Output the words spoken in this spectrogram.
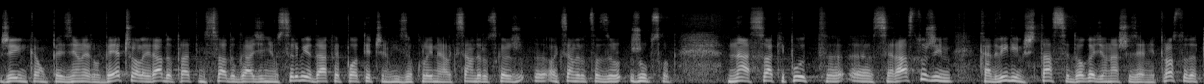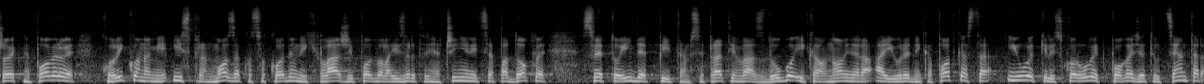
Živim kao penzioner u Beču, ali rado pratim sva događanja u Srbiji. Dakle, potičem iz okoline Aleksandrovca Župskog. Nas svaki put se rastužim kad vidim šta se događa u našoj zemlji. Prosto da čovjek ne poveruje koliko nam je ispran mozak od svakodnevnih laži, podvala, izvrtanja činjenica, pa dokle sve to ide pitam se. Pratim vas dugo i kao novinara, a i urednika podcasta i uvek ili skoro uvek pogađate u centar,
